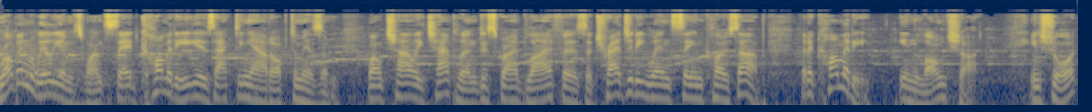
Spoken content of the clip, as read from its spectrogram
Robin Williams once said comedy is acting out optimism, while Charlie Chaplin described life as a tragedy when seen close up, but a comedy in long shot. In short,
